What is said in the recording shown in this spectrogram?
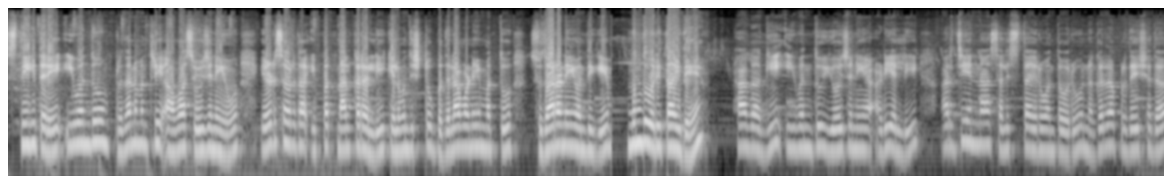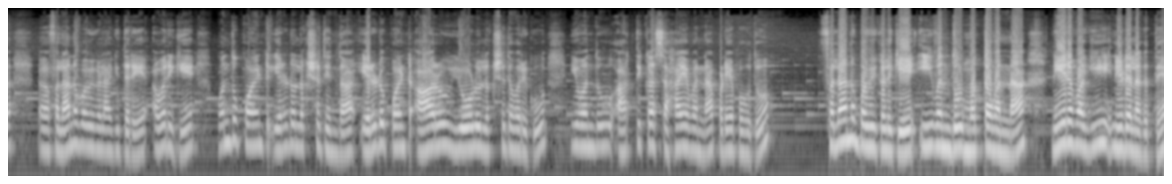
ಸ್ನೇಹಿತರೆ, ಈ ಒಂದು ಪ್ರಧಾನಮಂತ್ರಿ ಆವಾಸ್ ಯೋಜನೆಯು ಎರಡು ಸಾವಿರದ ಇಪ್ಪತ್ನಾಲ್ಕರಲ್ಲಿ ಕೆಲವೊಂದಿಷ್ಟು ಬದಲಾವಣೆ ಮತ್ತು ಸುಧಾರಣೆಯೊಂದಿಗೆ ಮುಂದುವರಿತಾ ಇದೆ. ಹಾಗಾಗಿ ಈ ಒಂದು ಯೋಜನೆಯ ಅಡಿಯಲ್ಲಿ ಅರ್ಜಿಯನ್ನು ಸಲ್ಲಿಸ್ತಾ ಇರುವಂಥವರು ನಗರ ಪ್ರದೇಶದ ಫಲಾನುಭವಿಗಳಾಗಿದ್ದರೆ ಅವರಿಗೆ ಒಂದು ಪಾಯಿಂಟ್ ಎರಡು ಲಕ್ಷದಿಂದ ಎರಡು ಪಾಯಿಂಟ್ ಆರು ಏಳು ಲಕ್ಷದವರೆಗೂ ಈ ಒಂದು ಆರ್ಥಿಕ ಸಹಾಯವನ್ನು ಪಡೆಯಬಹುದು. ಫಲಾನುಭವಿಗಳಿಗೆ ಈ ಒಂದು ಮೊತ್ತವನ್ನು ನೇರವಾಗಿ ನೀಡಲಾಗುತ್ತೆ.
